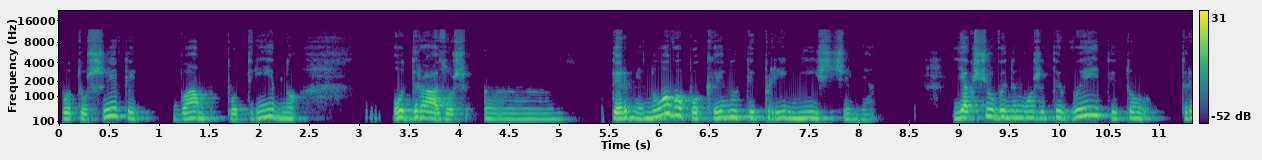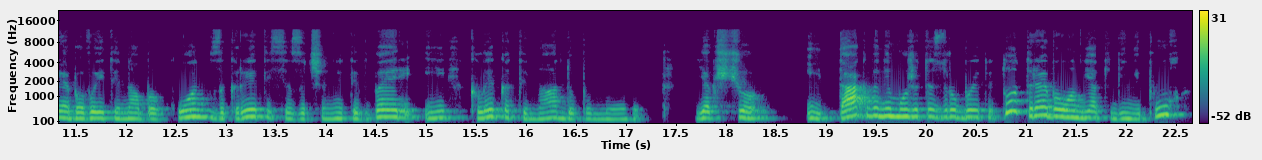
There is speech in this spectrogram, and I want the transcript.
потушити, вам потрібно одразу ж е, терміново покинути приміщення. Якщо ви не можете вийти, то треба вийти на балкон, закритися, зачинити двері і кликати на допомогу. Якщо і так ви не можете зробити, то треба, он, як Вінні-Пух,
